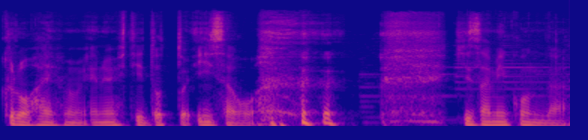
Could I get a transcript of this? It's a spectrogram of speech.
黒 -nft.isa を 刻み込んだ、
